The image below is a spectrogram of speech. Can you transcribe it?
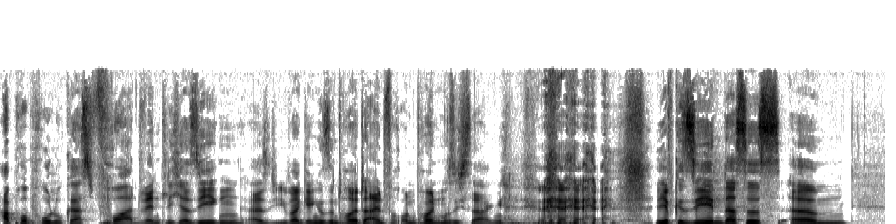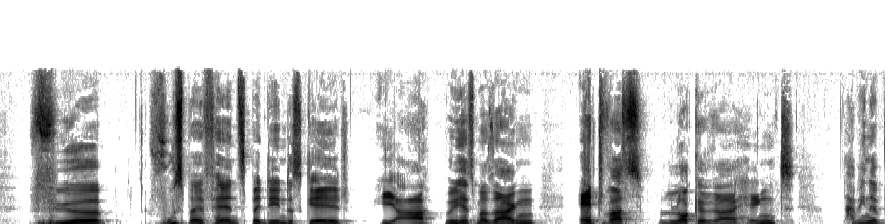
Apropos Lukas, voradventlicher Segen. Also die Übergänge sind heute einfach on point, muss ich sagen. ich habe gesehen, dass es ähm, für Fußballfans, bei denen das Geld, ja, würde ich jetzt mal sagen, etwas lockerer hängt, habe ich einen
